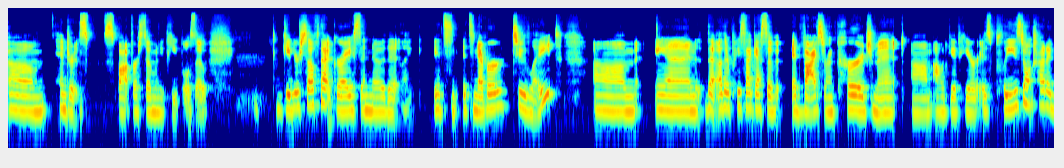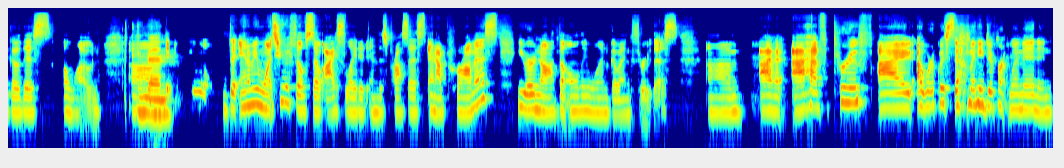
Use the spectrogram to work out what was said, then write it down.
um hindrance spot for so many people. So give yourself that grace and know that like it's it's never too late. Um, and the other piece i guess of advice or encouragement um, i would give here is please don't try to go this alone. Um, amen. the enemy wants you to feel so isolated in this process and i promise you are not the only one going through this. Um, I, I have proof. I, I work with so many different women and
